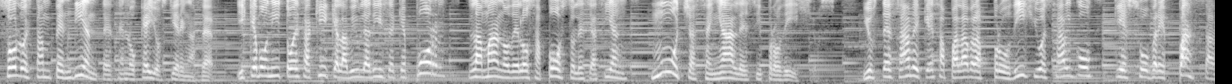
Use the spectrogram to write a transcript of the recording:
solo están pendientes en lo que ellos quieren hacer. Y qué bonito es aquí que la Biblia dice que por la mano de los apóstoles se hacían muchas señales y prodigios. Y usted sabe que esa palabra prodigio es algo que sobrepasa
